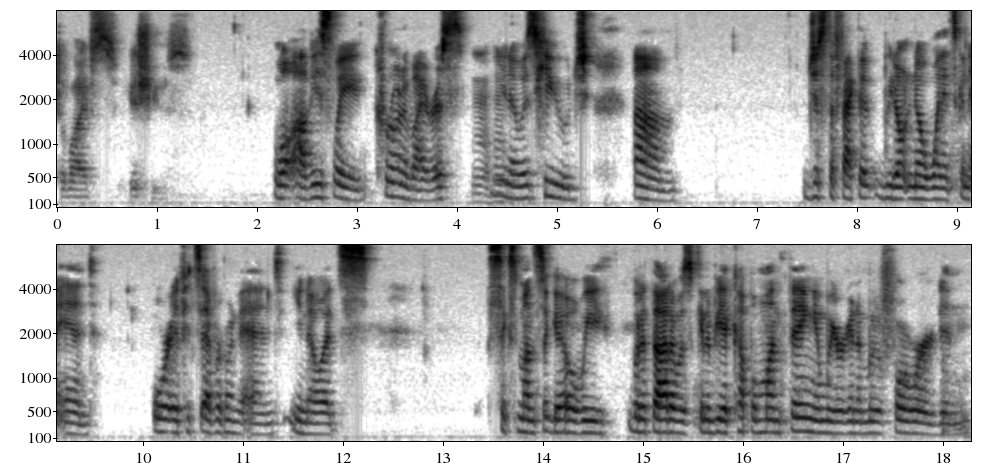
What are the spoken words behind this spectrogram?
to life's issues? Well, obviously, coronavirus, mm-hmm. you know, is huge. Um, just the fact that we don't know when it's going to end or if it's ever going to end. You know, it's six months ago we would have thought it was going to be a couple month thing and we were going to move forward and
